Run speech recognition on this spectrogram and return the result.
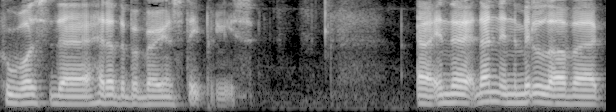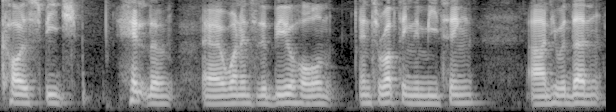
who was the head of the Bavarian state police. Uh, in the then in the middle of uh, Kahr's speech, Hitler uh, went into the beer hall, interrupting the meeting, and he would then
